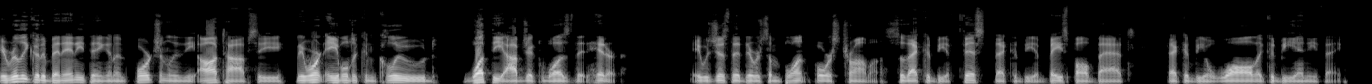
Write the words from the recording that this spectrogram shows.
It really could have been anything. And unfortunately, in the autopsy, they weren't able to conclude what the object was that hit her. It was just that there was some blunt force trauma. So that could be a fist, that could be a baseball bat, that could be a wall, that could be anything.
